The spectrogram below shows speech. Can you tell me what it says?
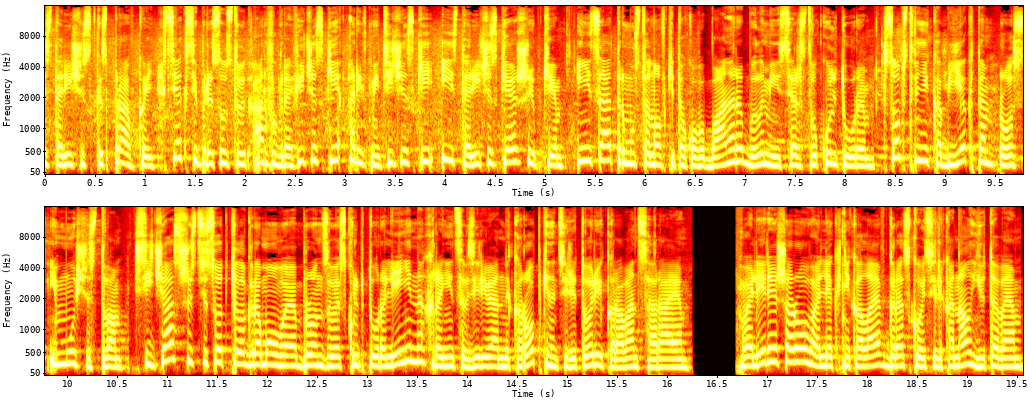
исторической справкой. В тексте присутствуют орфографические, арифметические и исторические ошибки. Инициатором установки такого баннера было Министерство культуры. Собственник объекта – Росимущество. Сейчас 600-килограммовая бронзовая скульптура Ленина хранится в деревянной коробке на территории караван-сарая. Валерия Шарова, Олег Николаев, городской телеканал ЮТВ.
